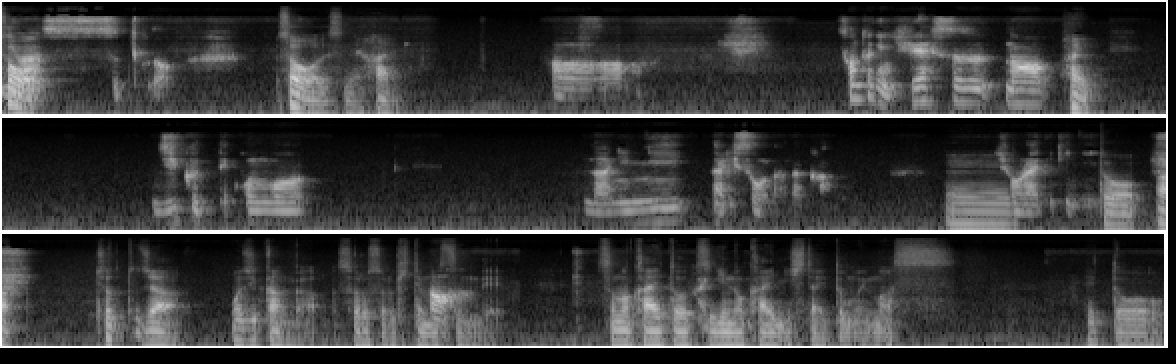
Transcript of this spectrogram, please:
そう。スってこと？そうですね。はい。あー。その時にヒレスのはい。軸って今後何になりそうな、なんかえー、将来的に。とあちょっとじゃあお時間がそろそろ来てますんでその回答を次の回にしたいと思います、えっと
